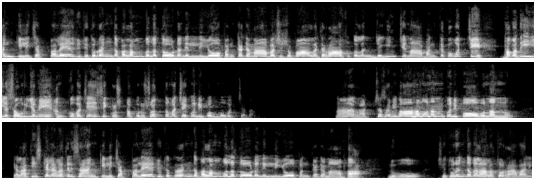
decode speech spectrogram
అంకిలి చెప్పలేదు చతురంగ బలంబులతోడ నెల్లియో పంకజనాభ శిశుపాల జరాసుతులం జయించి నా వంకకు వచ్చి భవదీయ శౌర్యమే అంకువ చేసి కృష్ణ పురుషోత్తమ చెకుని పొమ్ము వచ్చదన్. నా రాక్షస వివాహమునం కొనిపోవు నన్ను. ఎలా తీసుకెళ్ళాలో తెలుసా? అంకిలి చెప్పలేదు చతురంగ బలంబులతోడనెల్లియో పంకజనాభ. నువ్వు చతురంగ బలాలతో రావాలి.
